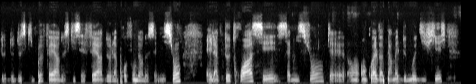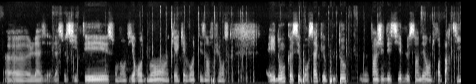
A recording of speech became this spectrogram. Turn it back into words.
de, de, de ce qu'il peut faire, de ce qu'il sait faire, de la profondeur de sa mission. Et l'acte 3, c'est sa mission, en, quoi elle va permettre de modifier euh, la, la société, son environnement, quelles, quelles vont être les influences. Et donc c'est pour ça que plutôt, enfin j'ai décidé de le scinder en trois parties,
